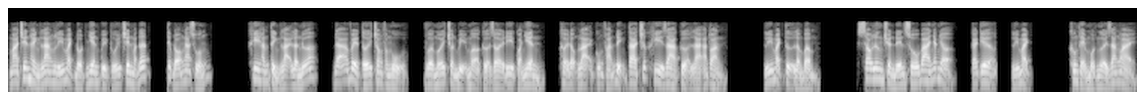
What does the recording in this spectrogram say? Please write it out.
Mà trên hành lang lý mạch đột nhiên quỳ túi trên mặt đất, tiếp đó ngã xuống. Khi hắn tỉnh lại lần nữa, đã về tới trong phòng ngủ, vừa mới chuẩn bị mở cửa rời đi quả nhiên, khởi động lại cũng phán định ta trước khi ra cửa là an toàn. Lý mạch tự lẩm bẩm. Sau lưng truyền đến số ba nhắc nhở, cái kia, lý mạch, không thể một người ra ngoài.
